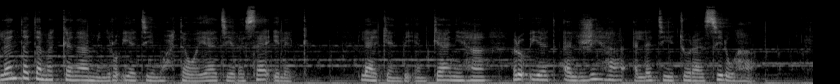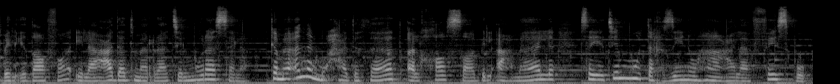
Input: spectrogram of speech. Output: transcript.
لن تتمكن من رؤية محتويات رسائلك لكن بإمكانها رؤية الجهة التي تراسلها بالإضافة إلى عدد مرات المراسلة. كما أن المحادثات الخاصة بالأعمال سيتم تخزينها على فيسبوك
